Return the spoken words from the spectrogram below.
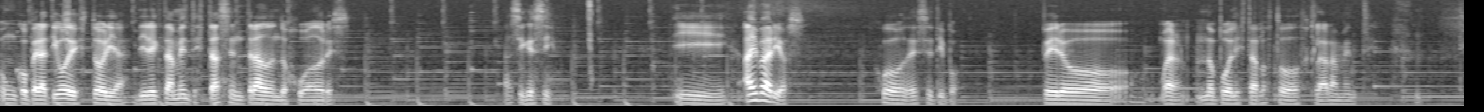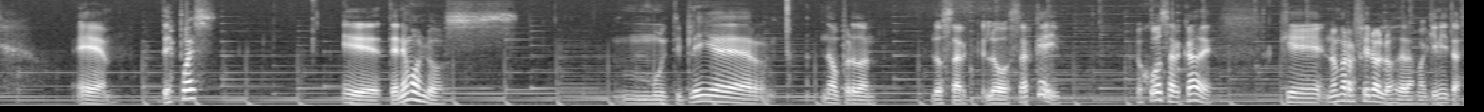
un cooperativo de historia, directamente está centrado en dos jugadores. Así que sí, y hay varios juegos de ese tipo. Pero bueno, no puedo listarlos todos claramente. Eh, después eh, tenemos los multiplayer. No, perdón. Los, los arcade. Los juegos arcade. Que no me refiero a los de las maquinitas.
